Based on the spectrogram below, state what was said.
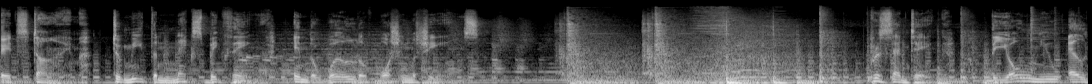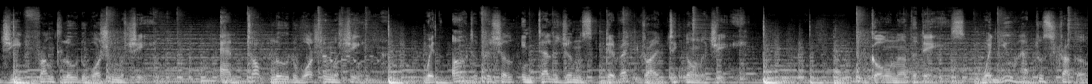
It's time to meet the next big thing in the world of washing machines. Presenting the all-new LG front-load washing machine and top-load washing machine with artificial intelligence direct drive technology. Gone are the days when you had to struggle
